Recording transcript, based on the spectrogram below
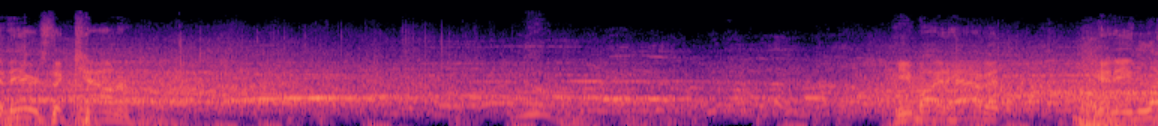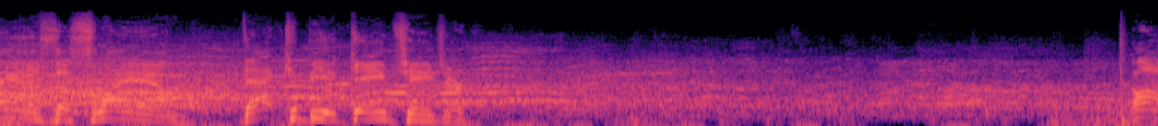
And there's the counter. He might have it. And he lands the slam. That could be a game changer. Oh,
